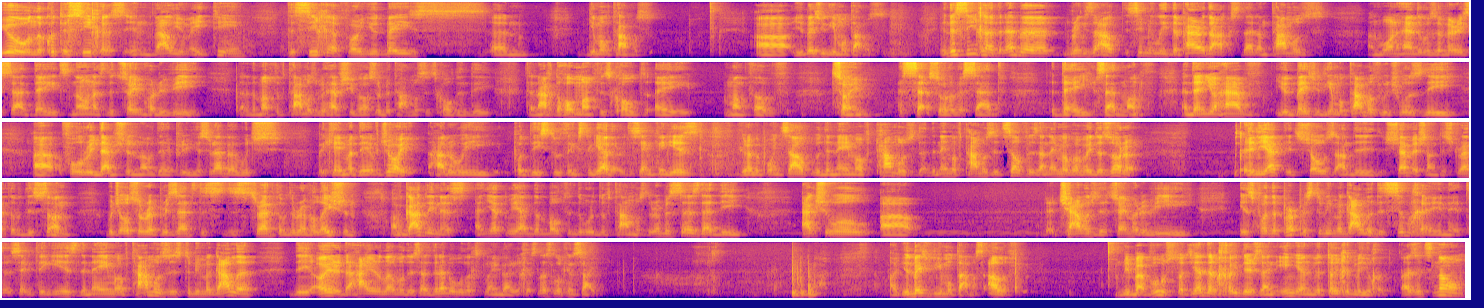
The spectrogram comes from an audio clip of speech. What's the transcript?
review in Lekutei Sichas in volume 18, the Sicha for Yud Beis and Gimel Tammuz. Uh, Yud Beis Gimel Tammuz. In this Sicha, the Rebbe brings out seemingly the paradox that on Tammuz, on one hand, it was a very sad day. It's known as the Tzoyim Harivi, that in the month of Tammuz we have Shiva Osir B'Tammuz. It's called in the Tanakh, the whole month is called a month of Tzoyim, a sort of a sad day, sad month. And then you have Yud Beis Yud Gimel Tammuz, which was the uh, full redemption of the previous Rebbe, which became a day of joy. How do we put these two things together? The same thing is, the Rebbe points out with the name of Tammuz, that the name of Tammuz itself is a name of Avodah Zorah. And yet it shows on the Shemesh, on the strength of the sun, which also represents the, the strength of the revelation of godliness, and yet we have them both in the word of Tammuz. The Rebbe says that the actual uh, challenge that Shem Revi is for the purpose to be Megala the Simcha in it. The same thing is the name of Tammuz is to be Megala the oir, the higher level. This as the Rebbe will explain Barichas. Let's look inside. Uh, Yud Beis Gimel Tammuz Aleph. As it's known,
